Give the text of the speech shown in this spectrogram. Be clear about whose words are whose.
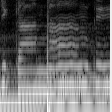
Speaker 1: jika nanti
